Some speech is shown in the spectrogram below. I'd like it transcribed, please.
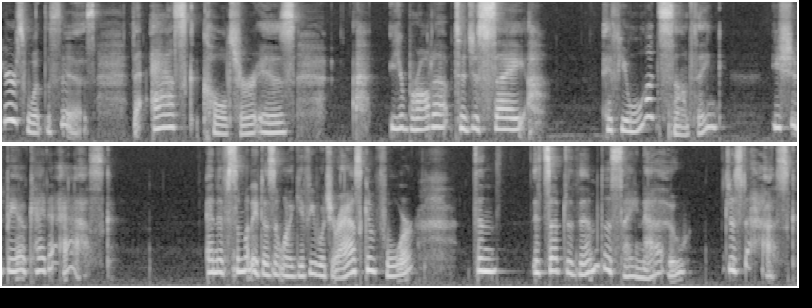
here's what this is the ask culture is you're brought up to just say, if you want something, you should be okay to ask. And if somebody doesn't want to give you what you're asking for, then it's up to them to say no. Just ask.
